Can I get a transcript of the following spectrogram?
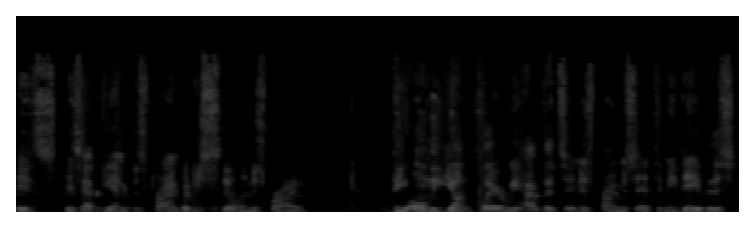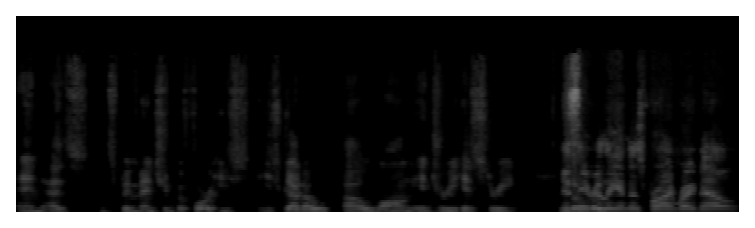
is is at the end of his prime, but he's still in his prime. The only young player we have that's in his prime is Anthony Davis, and as it's been mentioned before, he's he's got a, a long injury history. Is So- he really in his prime right now?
